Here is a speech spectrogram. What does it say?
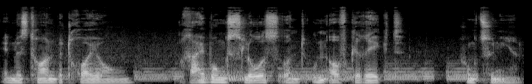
Investorenbetreuung reibungslos und unaufgeregt funktionieren.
